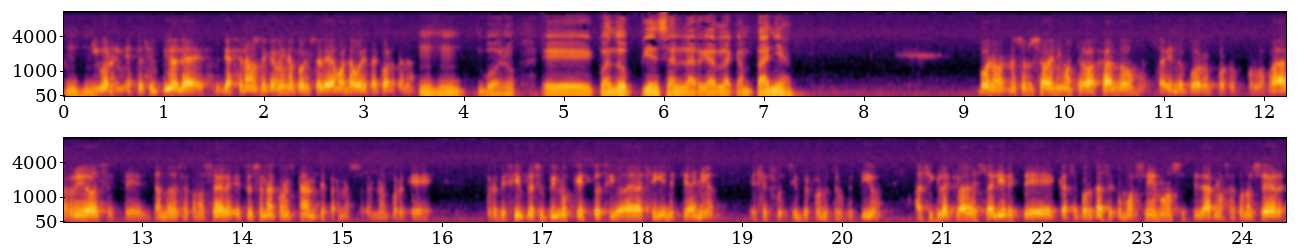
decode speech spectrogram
y bueno, en este sentido le, le el camino porque ya le damos la boleta corta, ¿no? Bueno, eh, ¿cuándo piensan largar la campaña? Bueno, nosotros ya venimos trabajando, saliendo por, por, los barrios, este, dándonos a conocer. Esto es una constante para nosotros, ¿no? Porque, siempre supimos que esto se iba a dar así en este año ese siempre fue nuestro objetivo. Así que la clave es salir este, casa por casa como hacemos, este, darnos a conocer,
